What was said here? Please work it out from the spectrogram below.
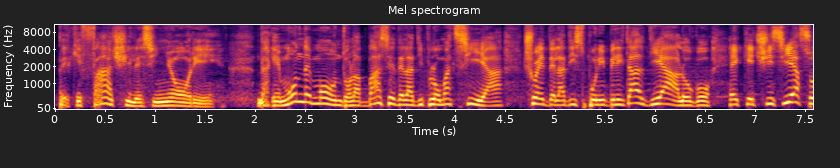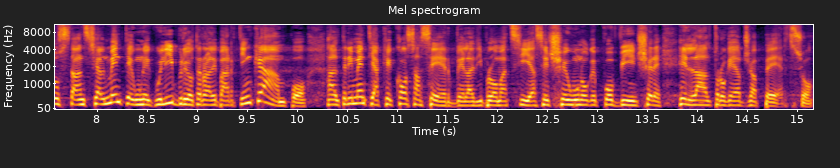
Perché facile, signori. Da che mondo è mondo, la base della diplomazia, cioè della disponibilità al dialogo, è che ci sia sostanzialmente un equilibrio tra le parti in campo. Altrimenti a che cosa serve la diplomazia se c'è uno che può vincere e l'altro che ha già perso?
